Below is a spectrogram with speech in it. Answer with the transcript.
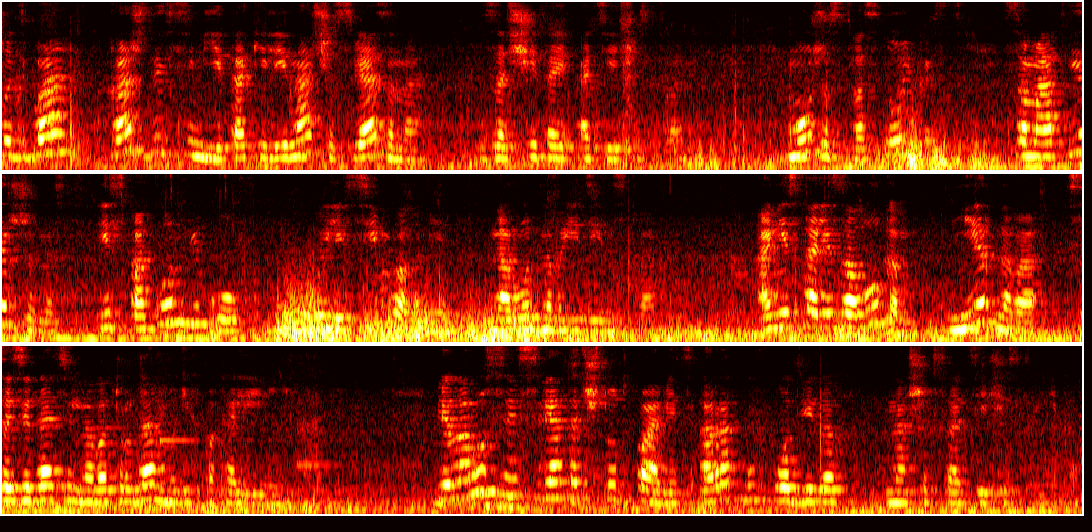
судьба каждой семьи так или иначе связана с защитой Отечества. Мужество, стойкость, самоотверженность испокон веков были символами народного единства. Они стали залогом мирного, созидательного труда многих поколений. Белорусы свято чтут память о ратных подвигах наших соотечественников.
